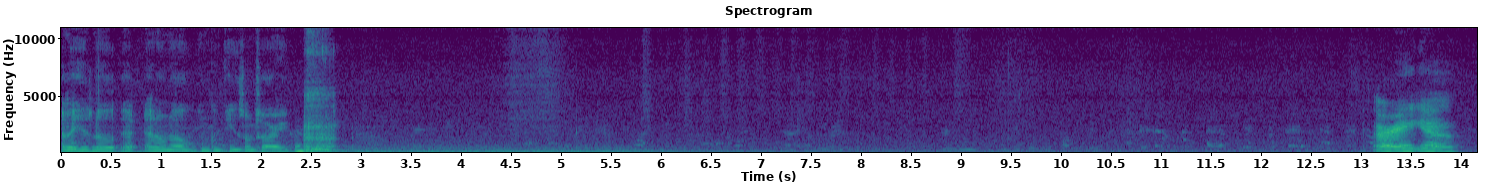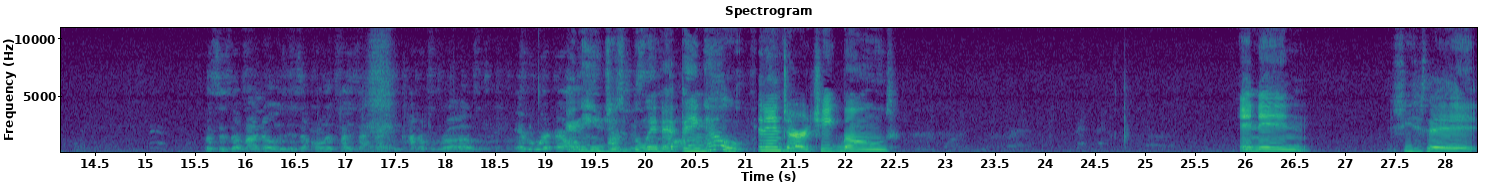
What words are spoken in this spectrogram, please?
I mean, his nose. I- I don't know. I'm confused. I'm sorry. all right. Yeah. This is that my nose is the only place I actually kind of rub. Everywhere else, And then you I just blend that rub. thing out. It into her cheekbones. And then she said,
